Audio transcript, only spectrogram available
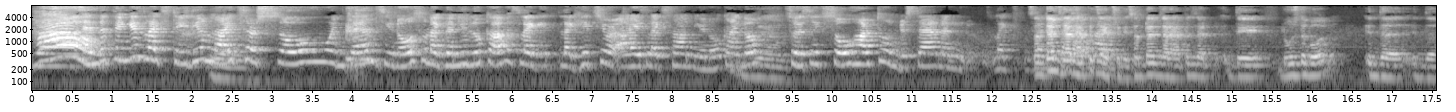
how? And the thing is, like, stadium lights are so intense, you know. So like when you look up, it's like it like hits your eyes like sun, you know, kind of. Yeah. So it's like so hard to understand and like. Sometimes that happens high. actually. Sometimes that happens that they lose the ball in the in the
